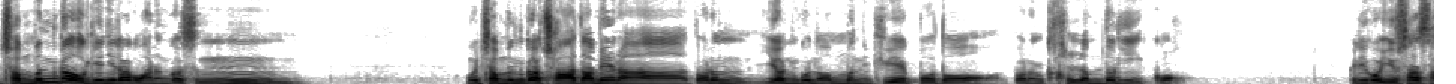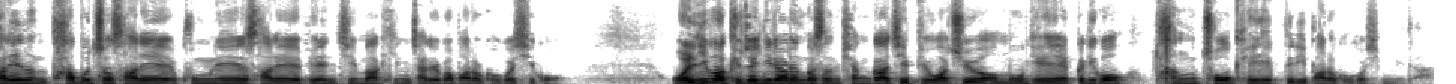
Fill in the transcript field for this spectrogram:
전문가 의견이라고 하는 것은 뭐 전문가 좌담회나 또는 연구 논문 기획보도 또는 칼럼 등이 있고 그리고 유사 사례는 타부처 사례, 국내 사례, 벤치마킹 자료가 바로 그것이고 원리와 규정이라는 것은 평가 지표와 주요 업무 계획 그리고 당초 계획들이 바로 그것입니다.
